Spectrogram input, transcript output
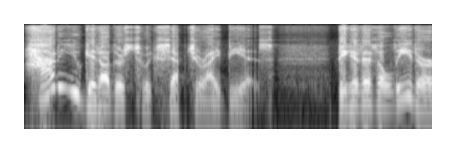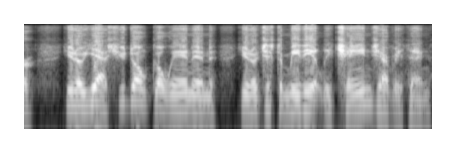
How do you get others to accept your ideas? Because as a leader, you know, yes, you don't go in and, you know, just immediately change everything,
